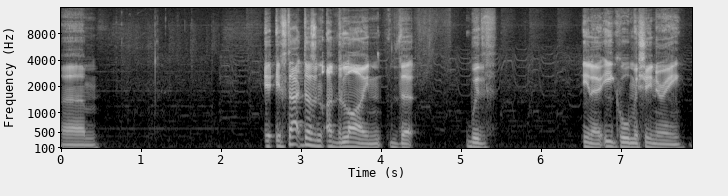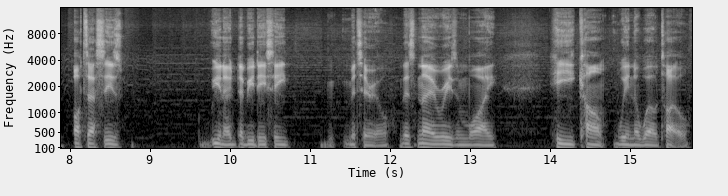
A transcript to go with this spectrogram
Um, if that doesn't underline that with, you know, equal machinery, Bottas is, you know, WDC material. There's no reason why he can't win a world title.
